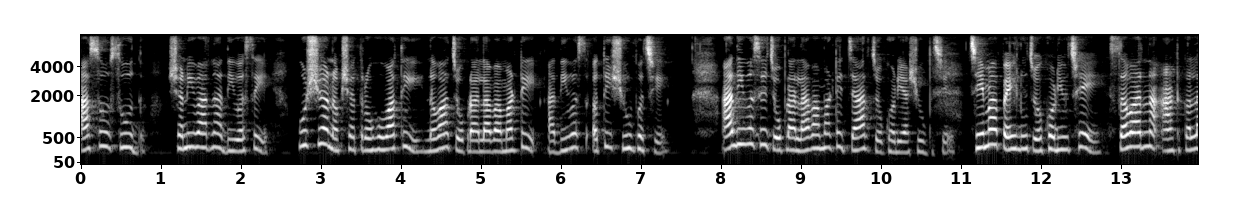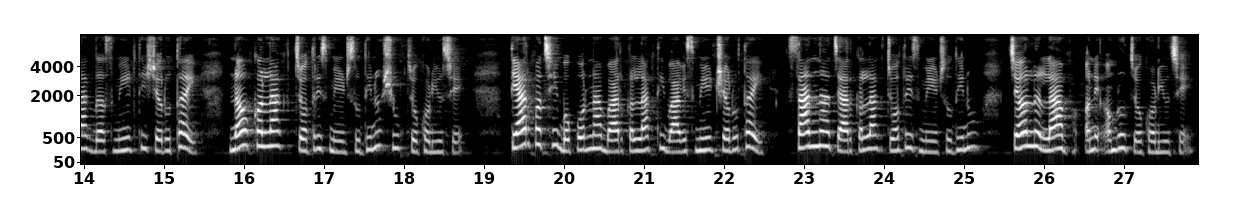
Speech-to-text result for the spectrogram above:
આસો સુદ, શનિવારના દિવસે પુષ્ય નક્ષત્રો હોવાથી નવા ચોપડા લાવવા માટે આ દિવસ અતિ શુભ છે. આ દિવસે ચોપડા લાવવા માટે ચાર ચોઘડિયા શુભ છે. જેમાં પહેલું ચોઘડિયું છે, સવારના આઠ કલાક દસ મિનિટથી શરૂ થઈ નવ કલાક ચોત્રીસ મિનિટ સુધીનું શુભ ચોઘડિયું છે. ત્યાર પછી બપોરના બાર કલાકથી બાવીસ મિનિટ શરૂ થઈ સાંજના ચાર કલાક ચોત્રીસ મિનિટ સુધીનું ચલ લાભ અને અમૃત ચોઘડિયું છે.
